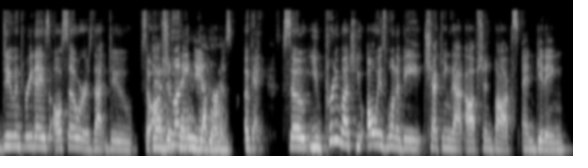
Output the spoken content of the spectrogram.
due in 3 days also or is that due so they option money and Okay. So you pretty much you always want to be checking that option box and getting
